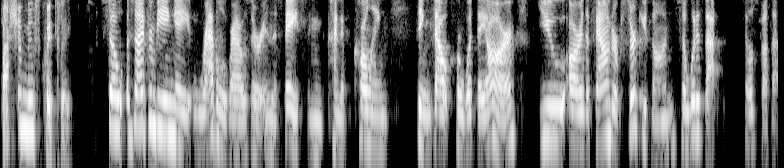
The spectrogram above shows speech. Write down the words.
fashion moves quickly. So, aside from being a rabble rouser in the space and kind of calling things out for what they are, you are the founder of Circuthon. So, what is that? Tell us about that.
